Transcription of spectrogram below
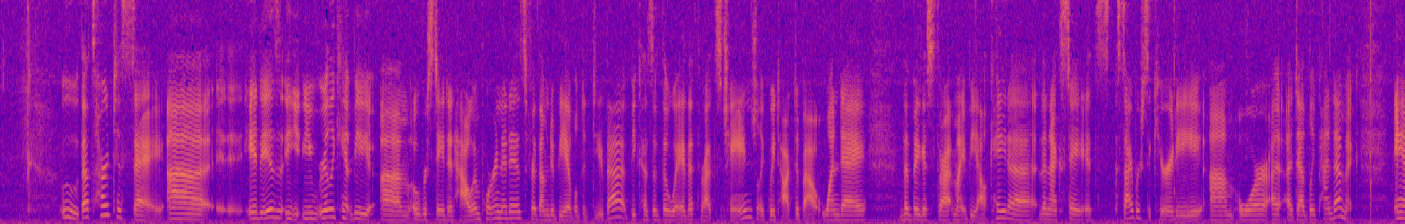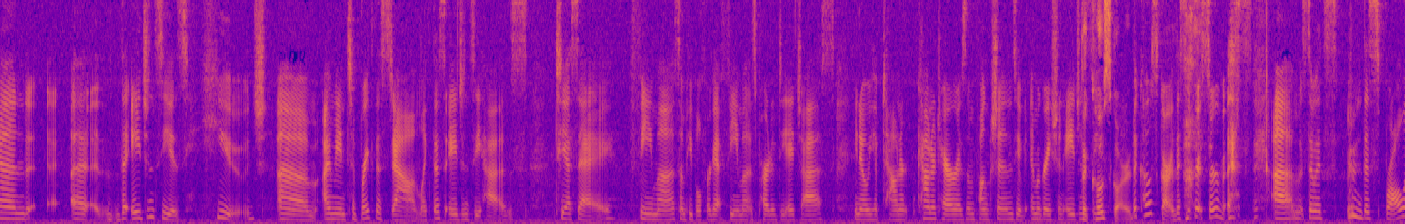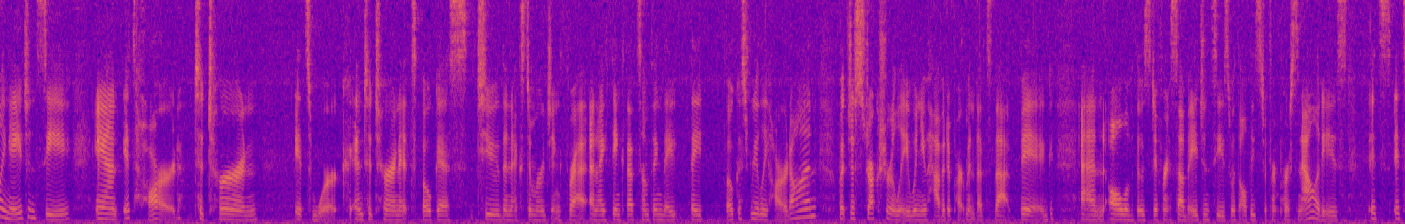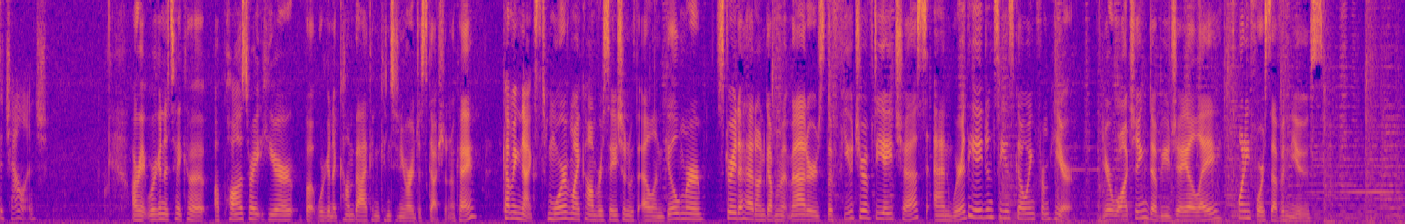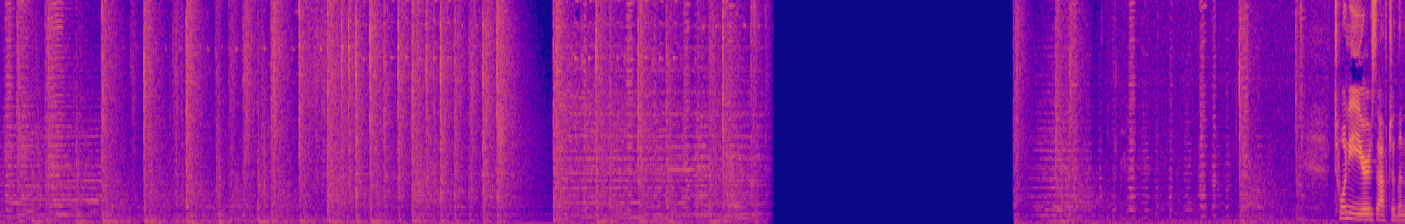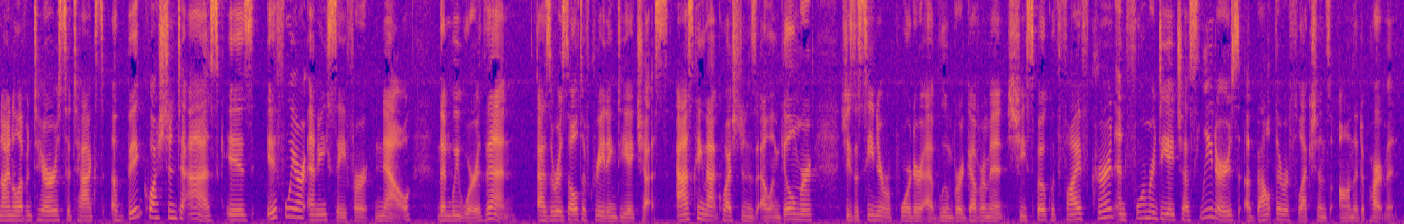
Ooh, that's hard to say. Uh, it is, you really can't be um, overstated how important it is for them to be able to do that because of the way the threats change. Like we talked about, one day the biggest threat might be Al Qaeda, the next day it's cybersecurity um, or a, a, deadly pandemic. And uh, the agency is huge. Um, I mean, to break this down, like this agency has TSA, FEMA. Some people forget FEMA is part of DHS. You know, we have counter, counterterrorism functions. You have immigration agencies. The Coast Guard. The Coast Guard, the Secret Service. Um, so it's this sprawling agency, and it's hard to turn its work and to turn its focus to the next emerging threat. And I think that's something they, they focus really hard on. But just structurally, when you have a department that's that big and all of those different sub agencies with all these different personalities, it's, it's a challenge. All right, we're going to take a, a pause right here, but we're going to come back and continue our discussion, okay? Coming next, more of my conversation with Ellen Gilmer. Straight ahead on Government Matters, the future of DHS and where the agency is going from here. You're watching WJLA 24 7 News. 20 years after the 9 11 terrorist attacks, a big question to ask is if we are any safer now than we were then as a result of creating DHS. Asking that question is Ellen Gilmer. She's a senior reporter at Bloomberg Government. She spoke with five current and former DHS leaders about their reflections on the department.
